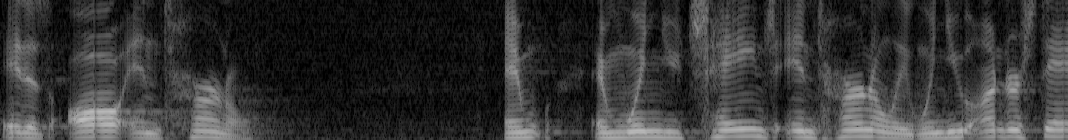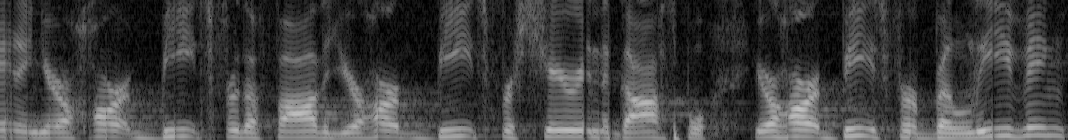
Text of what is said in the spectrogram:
It is all internal. And, and when you change internally, when you understand and your heart beats for the Father, your heart beats for sharing the gospel, your heart beats for believing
